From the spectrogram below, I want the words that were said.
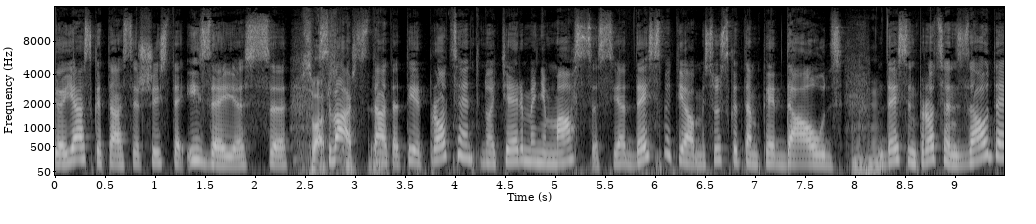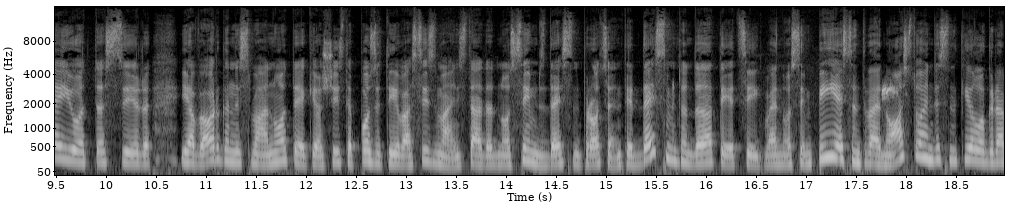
jo jāskatās ir šis te izējas eh, svars. svars. Tātad tie ir procenti no ķermeņa masas, ja 10 jau mēs uzskatām, ka ir daudz. Mm -hmm. 10% zaudējot, tas ir jau organismā notiek jau šīs te pozitīvās izmaiņas, tātad no 100 10% ir 10, un tad attiecīgi vai no 150 vai no 80 kg.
